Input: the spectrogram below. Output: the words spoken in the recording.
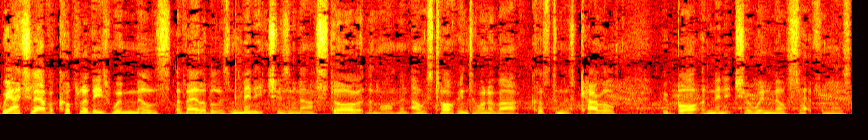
We actually have a couple of these windmills available as miniatures in our store at the moment. I was talking to one of our customers, Carol, who bought a miniature windmill set from us,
